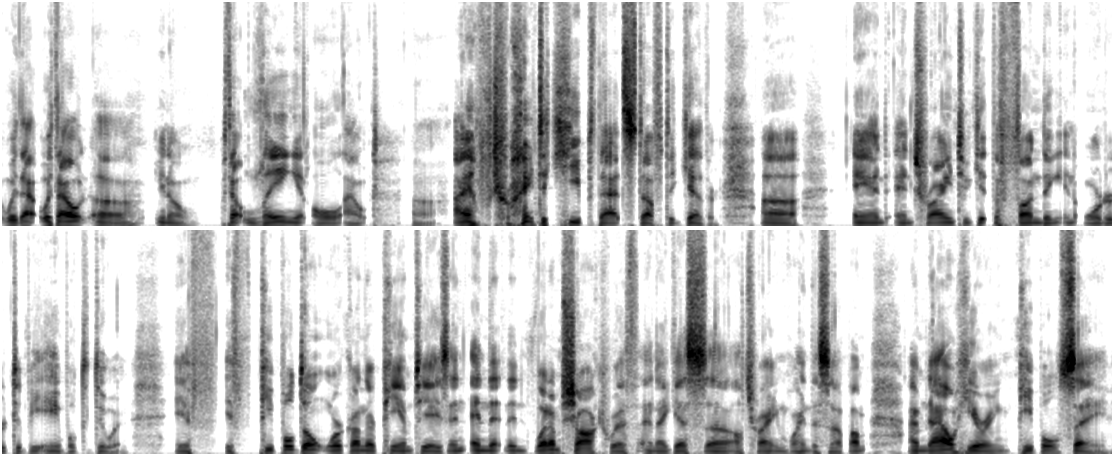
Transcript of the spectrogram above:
without without uh, you know without laying it all out, uh, I am trying to keep that stuff together. Uh, and and trying to get the funding in order to be able to do it. If if people don't work on their PMTAs, and and, and what I'm shocked with, and I guess uh, I'll try and wind this up. I'm I'm now hearing people say,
